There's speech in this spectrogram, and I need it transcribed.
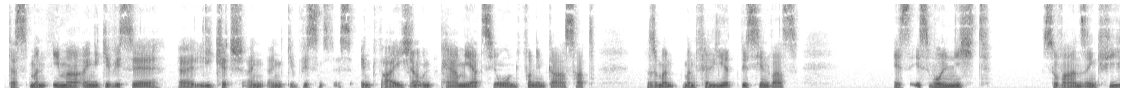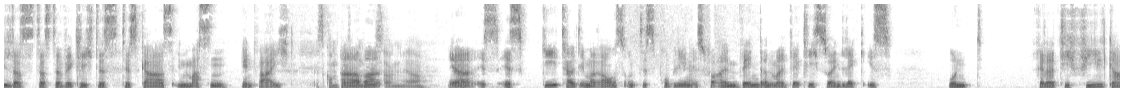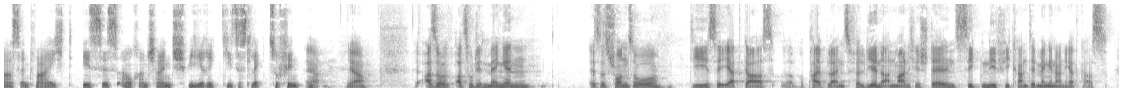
dass man immer eine gewisse äh, Leakage, ein, ein gewisses Entweichen ja. und Permeation von dem Gas hat. Also man, man verliert bisschen was. Es ist wohl nicht so wahnsinnig viel, dass, dass da wirklich das, das Gas in Massen entweicht. Es kommt aber, an, sagen, ja. Ja, ja, es, es geht halt immer raus und das Problem ist vor allem, wenn dann mal wirklich so ein Leck ist und relativ viel Gas entweicht, ist es auch anscheinend schwierig, dieses Leck zu finden. Ja, ja. Also, also den Mengen ist es schon so, diese Erdgaspipelines verlieren an manchen Stellen signifikante Mengen an Erdgas.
